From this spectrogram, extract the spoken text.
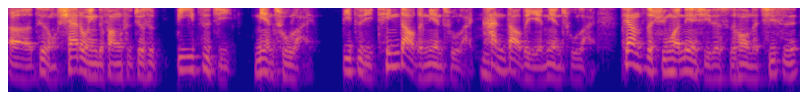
呃这种 shadowing 的方式，就是逼自己念出来，逼自己听到的念出来，看到的也念出来。这样子的循环练习的时候呢，其实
